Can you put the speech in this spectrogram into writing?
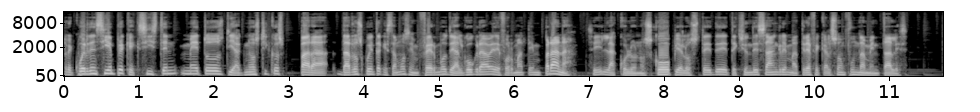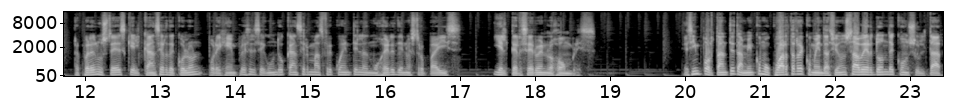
Recuerden siempre que existen métodos diagnósticos para darnos cuenta que estamos enfermos de algo grave de forma temprana. ¿sí? La colonoscopia, los test de detección de sangre en materia fecal son fundamentales. Recuerden ustedes que el cáncer de colon, por ejemplo, es el segundo cáncer más frecuente en las mujeres de nuestro país y el tercero en los hombres. Es importante también como cuarta recomendación saber dónde consultar.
